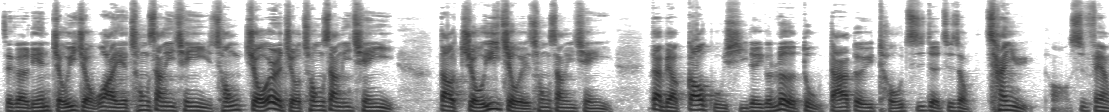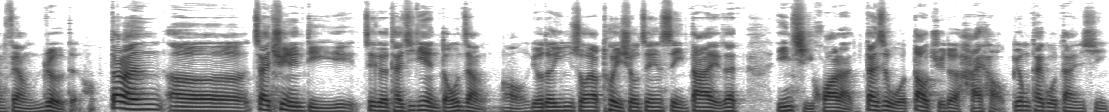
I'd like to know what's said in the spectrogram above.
这个连九一九哇也冲上一千亿，从九二九冲上一千亿，到九一九也冲上一千亿。”代表高股息的一个热度，大家对于投资的这种参与哦是非常非常热的哈。当然，呃，在去年底，这个台积电董事长哦刘德英说要退休这件事情，大家也在引起哗然。但是我倒觉得还好，不用太过担心。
